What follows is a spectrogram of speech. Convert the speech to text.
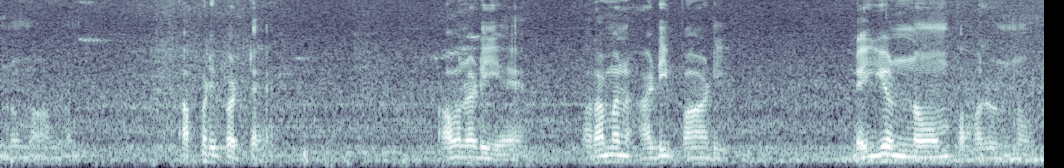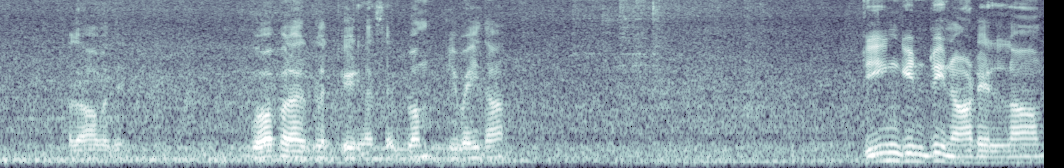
இன்னும் ஆகணும் அப்படிப்பட்ட அவனுடைய பரமன் அடிப்பாடி நெய்யுண்ணோம் பாலுண்ணோம் அதாவது கோபலர்களுக்கு உள்ள செல்வம் இவைதான். தீங்கின்றி நாடெல்லாம்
